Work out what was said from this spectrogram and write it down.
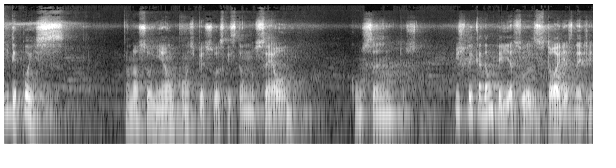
E depois, a nossa união com as pessoas que estão no céu, com os santos, isso daí cada um teria as suas histórias né, de,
